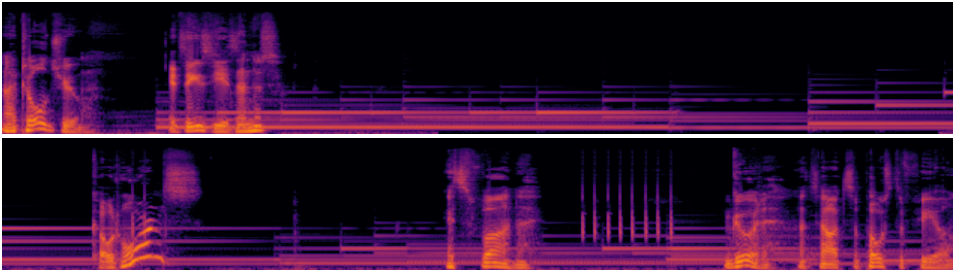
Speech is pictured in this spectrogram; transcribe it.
I told you. It's easy, isn't it? Coat horns? It's fun. Good, that's how it's supposed to feel.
